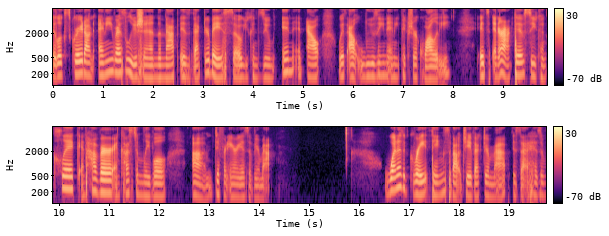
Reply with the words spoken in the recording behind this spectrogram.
It looks great on any resolution. The map is vector based, so you can zoom in and out without losing any picture quality. It's interactive, so you can click and hover and custom label um, different areas of your map. One of the great things about JVector Map is that it has a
